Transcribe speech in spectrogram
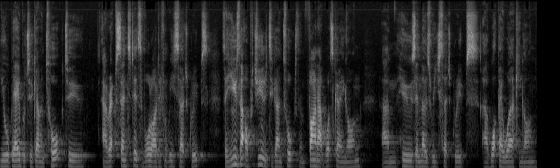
you will be able to go and talk to our representatives of all our different research groups. So use that opportunity to go and talk to them, find out what's going on, um, who's in those research groups, uh, what they're working on,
